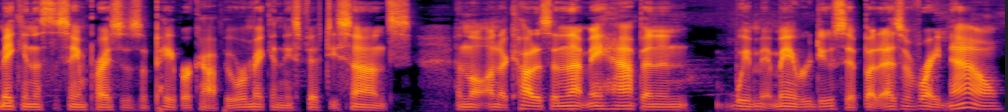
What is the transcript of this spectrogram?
making this the same price as a paper copy? We're making these 50 cents and they'll undercut us and that may happen and we may, may reduce it but as of right now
